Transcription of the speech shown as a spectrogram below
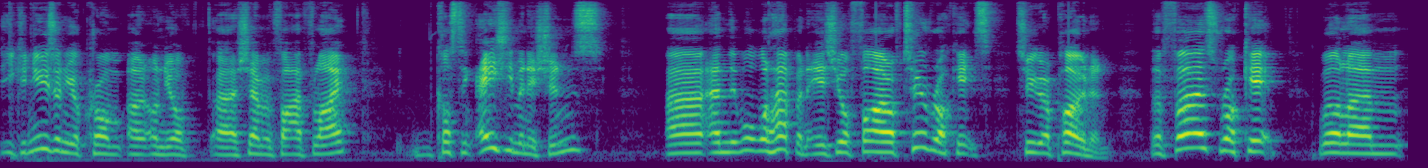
you can use on your Crom uh, on your uh, Sherman Firefly, costing 80 munitions. Uh, and what will happen is you'll fire off two rockets to your opponent. The first rocket will um,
